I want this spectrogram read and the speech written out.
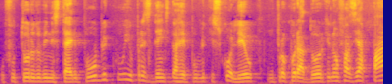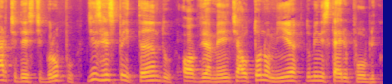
o futuro do Ministério Público e o presidente da República escolheu um procurador que não fazia parte deste grupo, desrespeitando, obviamente, a autonomia do Ministério Público.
